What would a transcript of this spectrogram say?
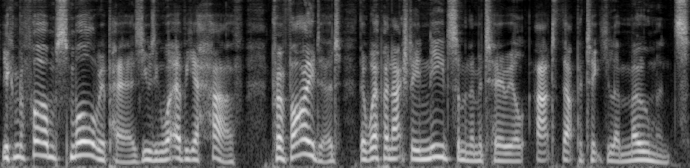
You can perform small repairs using whatever you have, provided the weapon actually needs some of the material at that particular moment.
